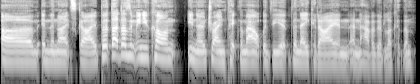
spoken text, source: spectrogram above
um, in the night sky. But that doesn't mean you can't, you know, try and pick them out with the the naked eye and, and have a good look at them.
